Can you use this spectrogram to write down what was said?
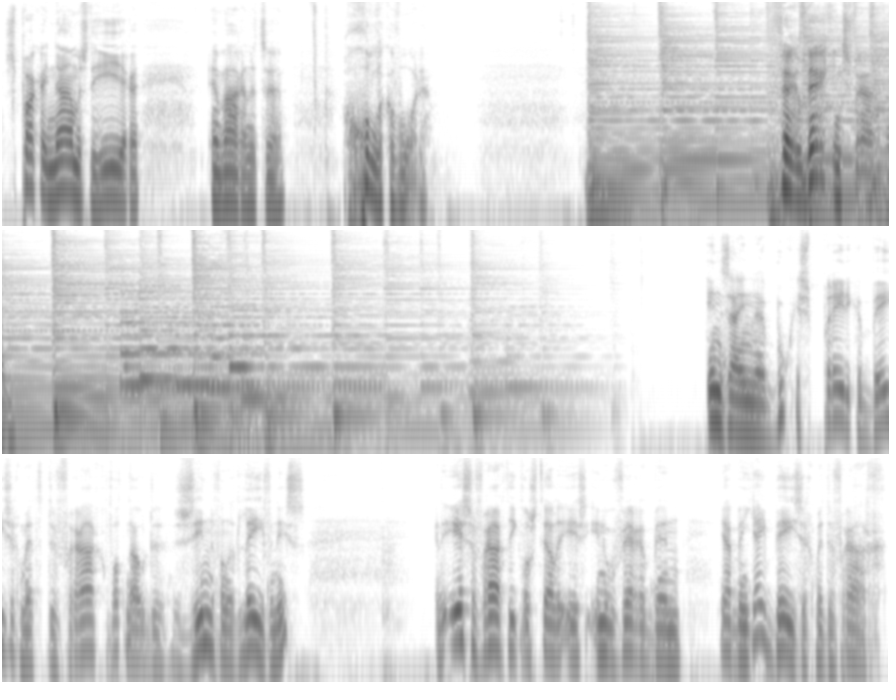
sprak hij namens de Heere en waren het uh, goddelijke woorden. Verwerkingsvragen. In zijn eh, boek is Prediker bezig met de vraag wat nou de zin van het leven is. En de eerste vraag die ik wil stellen is: in hoeverre ben, ja, ben jij bezig met de vraag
